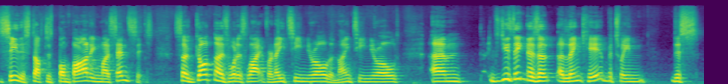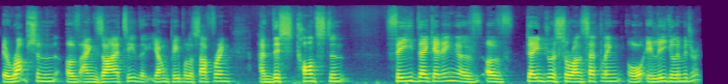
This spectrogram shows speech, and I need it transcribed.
to see this stuff just bombarding my senses. So God knows what it's like for an 18 year old, a 19 year old. Um, do you think there's a, a link here between this eruption of anxiety that young people are suffering and this constant feed they're getting of, of dangerous or unsettling or illegal imagery?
